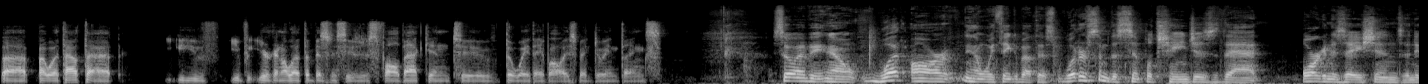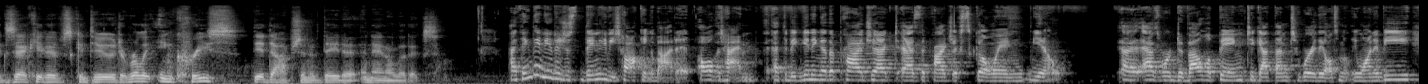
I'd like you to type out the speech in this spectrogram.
uh, but without that, you've, you've you're going to let the business users fall back into the way they've always been doing things. So, I mean, you know, what are you know, when we think about this, what are some of the simple changes that organizations and executives can do to really increase the adoption of data and analytics? I think they need to just they need to be talking about it all the time at the beginning of the project as the project's going, you know, as we're developing to get them to where they ultimately want to be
